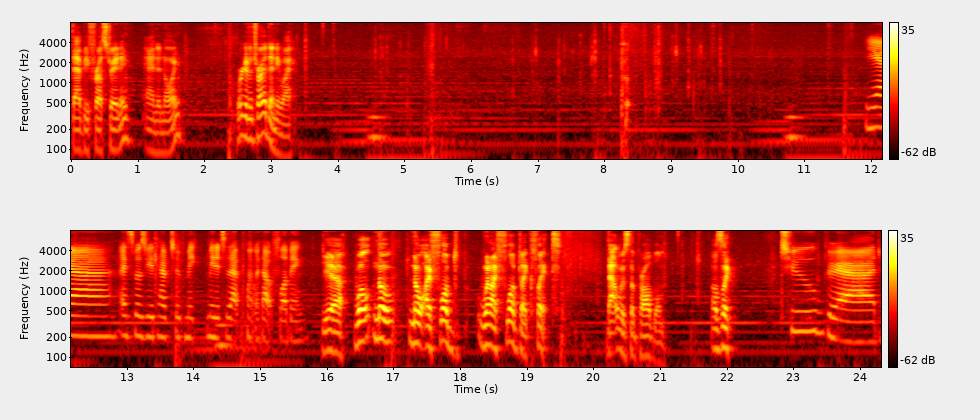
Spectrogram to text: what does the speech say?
That'd be frustrating and annoying. We're gonna try it anyway. Yeah, I suppose you'd have to have make, made it to that point without flubbing. Yeah. Well, no, no. I flubbed. When I flubbed, I clicked. That was the problem. I was like, Too bad.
